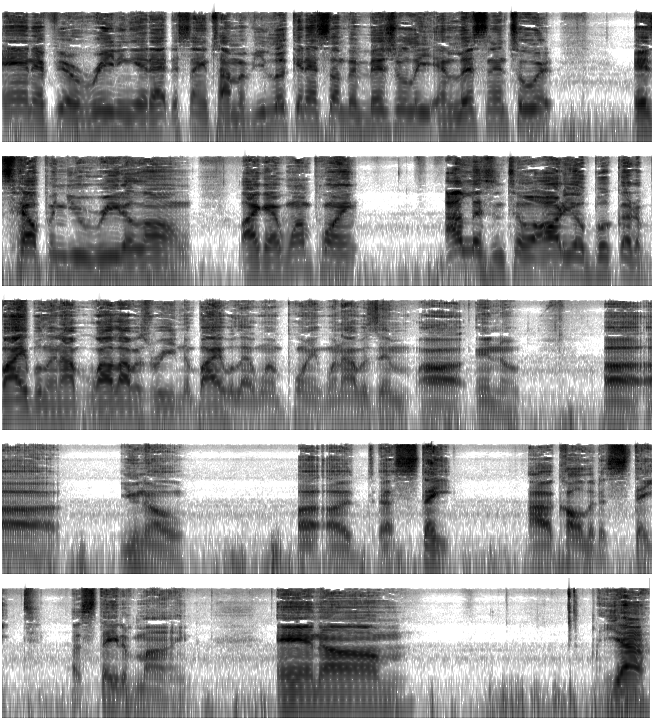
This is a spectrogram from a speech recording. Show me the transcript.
and if you're reading it at the same time. If you're looking at something visually and listening to it, it's helping you read along. Like at one point, I listened to an audio book of the Bible, and I, while I was reading the Bible at one point when I was in uh in a uh uh you know a, a, a state, I'll call it a state, a state of mind, and um yeah,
